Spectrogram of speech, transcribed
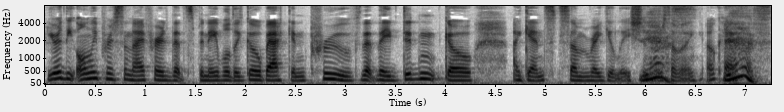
You're the only person I've heard that's been able to go back and prove that they didn't go against some regulation or something. Okay. Yes.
